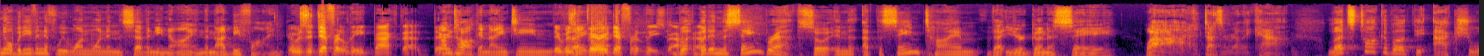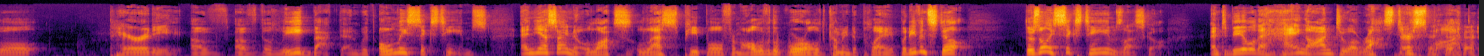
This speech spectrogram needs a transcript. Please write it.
no, but even if we won one in the '79, then that'd be fine. It was a different league back then. There, I'm talking 19. It was a very Yeah. different league back but then. but in the same breath, so in the, at the same time that you're gonna say, "Wow, it doesn't really count," let's talk about the actual parity of of the league back then with only six teams. And yes, I know lots less people from all over the world coming to play, but even still, there's only six teams. Let's go, and to be able to hang on to a roster spot.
